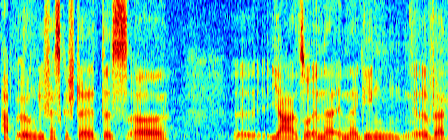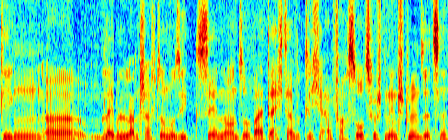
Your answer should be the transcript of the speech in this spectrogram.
habe irgendwie festgestellt, dass äh, äh, ja, so in der, in der gegenwärtigen äh, Labellandschaft und Musikszene und so weiter, ich da wirklich einfach so zwischen den Stühlen sitze.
